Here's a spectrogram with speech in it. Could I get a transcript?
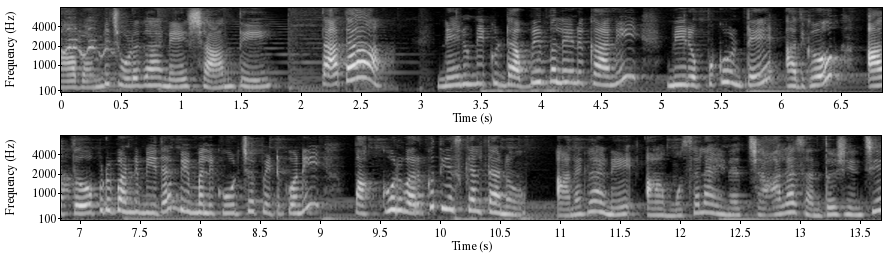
ఆ బండి చూడగానే శాంతి తాత నేను మీకు డబ్బు ఇవ్వలేను కానీ మీరు ఒప్పుకుంటే అదిగో ఆ తోపుడు బండి మీద మిమ్మల్ని కూర్చోపెట్టుకొని పక్కూరు వరకు తీసుకెళ్తాను. అనగానే ఆ ముసలాయన చాలా సంతోషించి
